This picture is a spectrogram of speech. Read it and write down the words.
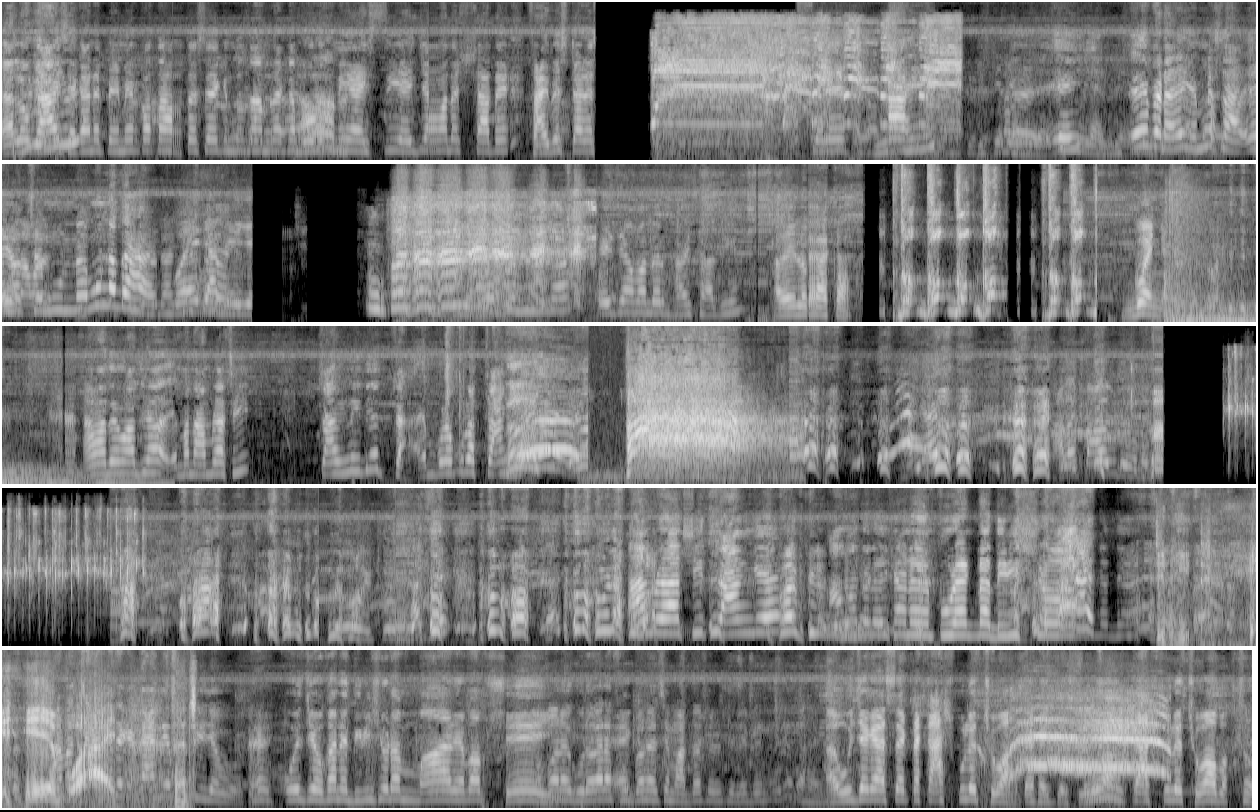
Hello guys এখানে প্রেমের কথা হতেছে কিন্তু আমরা একটা বলুন নিয়ে আসছি এই যে আমাদের সাথে ফাইভ স্টার এই এই বেটা এই এমএসা এই হচ্ছে মুন্না মুন্না দেখা এই যে এই যে আমাদের ভাই সাজিন। আর এই লোক কাকা আমাদের মাঝে মানে আমরা আছি চাংনি দিয়ে পুরো পুরো চাংনি আমরা আছি চাঙ্গে। আমাদের এখানে পুরো একটা দৃশ্য। ওই যে ওখানে দৃশ্যটা মারে বাপ সেই। আর ওই জায়গায় আছে একটা কাশফুলের ছোঁয়া দেখাইতেছি কাশফুলের ছোঁয়া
